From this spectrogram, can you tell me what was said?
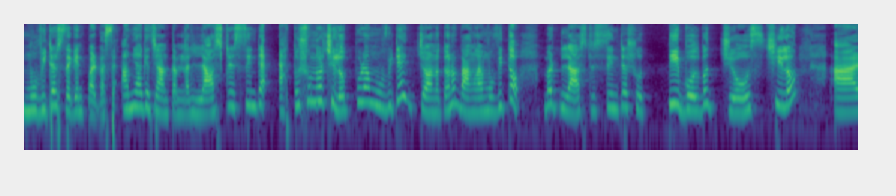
মুভিটার সেকেন্ড পার্ট আছে। আমি আগে জানতাম না লাস্টের সিনটা এত সুন্দর ছিল পুরো মুভিটাই জনতন বাংলা মুভি তো। বাট লাস্টের সিনটা সত্যি বলব জোস ছিল। আর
